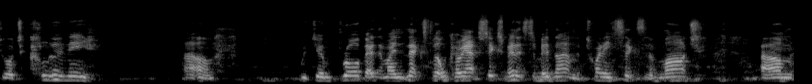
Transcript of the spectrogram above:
George Clooney, um, with Jim Broadbent in my next film coming out six minutes to midnight on the 26th of March. Um,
